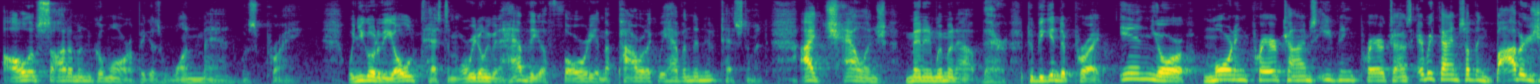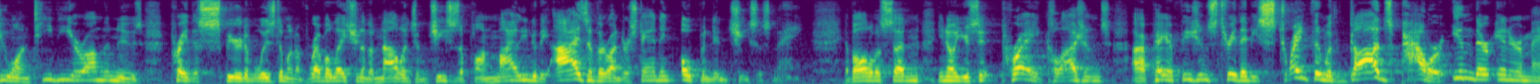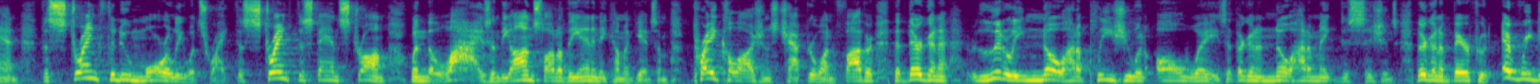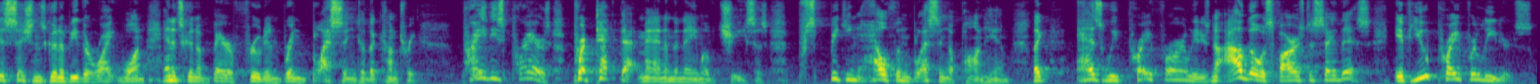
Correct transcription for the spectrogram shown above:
all of Sodom and Gomorrah because one man was praying? When you go to the Old Testament, where we don't even have the authority and the power like we have in the New Testament, I challenge men and women out there to begin to pray in your morning prayer times, evening prayer times, every time something bothers you on TV or on the news, pray the spirit of wisdom and of revelation of the knowledge of Jesus upon my leader, the eyes of their understanding opened in Jesus' name. If all of a sudden, you know, you sit, pray Colossians, uh, pray Ephesians 3, they be strengthened with God's power in their inner man, the strength to do morally what's right, the strength to stand strong when the lies and the onslaught of the enemy come against them. Pray Colossians chapter 1, Father, that they're going to literally know how to please you in all ways, that they're going to know how to make decisions. They're going to bear fruit. Every decision is going to be the right one, and it's going to bear fruit and bring blessing to the country. Pray these prayers. Protect that man in the name of Jesus, speaking health and blessing upon him. Like as we pray for our leaders. Now, I'll go as far as to say this if you pray for leaders,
